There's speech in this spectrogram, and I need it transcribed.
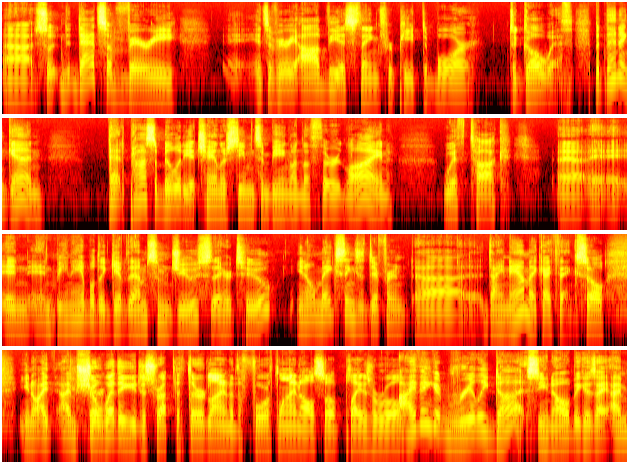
Uh, so that's a very, it's a very obvious thing for Pete DeBoer to go with. But then again, that possibility of Chandler Stephenson being on the third line with Tuch uh, and, and being able to give them some juice there too, you know, makes things a different uh, dynamic, I think. So, you know, I, am sure. So whether you disrupt the third line or the fourth line also plays a role? I think it really does, you know, because I, I'm,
